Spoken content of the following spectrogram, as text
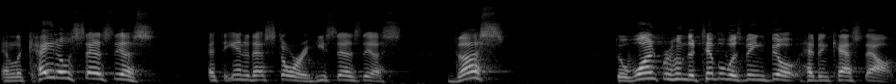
And Lucado says this at the end of that story. He says this Thus, the one for whom the temple was being built had been cast out.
